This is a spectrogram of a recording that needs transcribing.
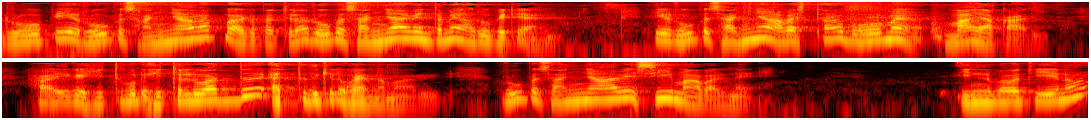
රූපයේ රූප සංඥාවක් බාටපත් වෙලා රූප සංඥාවෙන් තමයි අරූපෙට යන්නේ. ඒ රූප සංඥා අවස්ථාව බොහොම මායාකාරී. ආ ඒක හිතපු හිතලුවද්ද ඇත්තද කියලා හොයන්න අමාරුයි. රූප සංඥාවේ සීමාවල් නැහැ. ඉන්න බව තියෙනවා.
